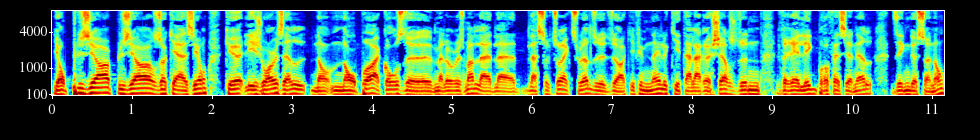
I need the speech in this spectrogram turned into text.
ils ont plusieurs, plusieurs occasions que les joueurs, elles, n'ont pas à cause de, malheureusement, de la, de la, de la structure actuelle du, du hockey féminin, là, qui est à la recherche d'une vraie ligue professionnelle digne de ce nom.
